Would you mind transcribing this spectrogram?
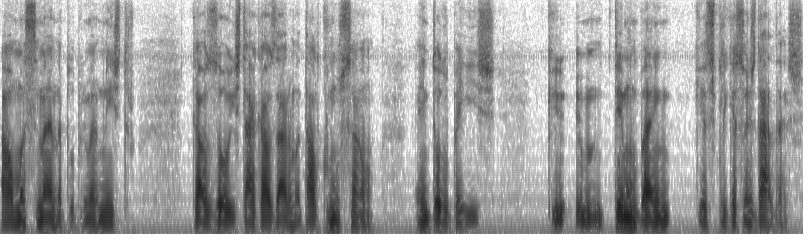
há uma semana pelo Primeiro-Ministro causou e está a causar uma tal comoção em todo o país que um, temo bem que as explicações dadas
